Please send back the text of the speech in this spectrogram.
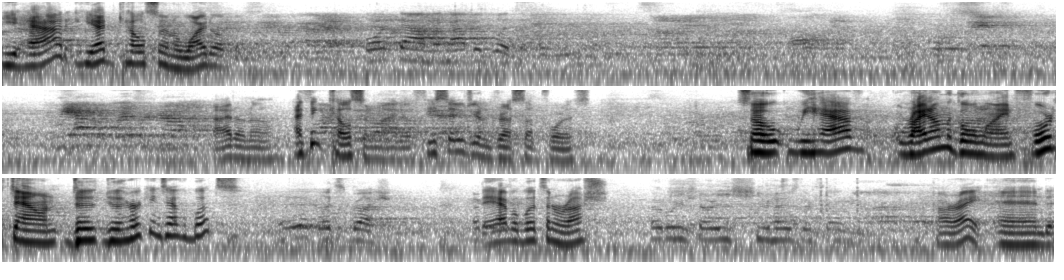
He had he had Kelson wide open. Fourth down, they have the blitz. I don't know. I think Kelson might have. He said he was going to dress up for us. So we have right on the goal line, fourth down. Do, do the Hurricanes have the blitz? Blitz rush. They have a blitz and a rush. All right, and do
